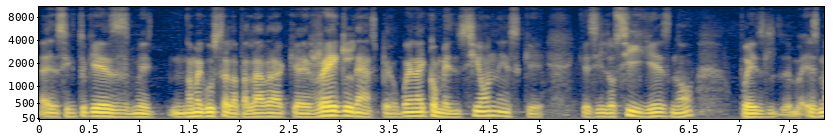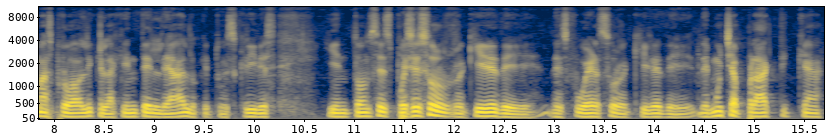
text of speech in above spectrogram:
eh, si tú quieres, no me gusta la palabra que hay reglas, pero bueno, hay convenciones que, que si lo sigues, ¿no? Pues es más probable que la gente lea lo que tú escribes. Y entonces, pues eso requiere de, esfuerzo, requiere de, de mucha práctica,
